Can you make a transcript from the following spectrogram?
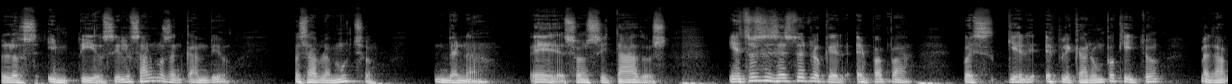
los impíos. Y los salmos, en cambio, pues hablan mucho, ¿verdad? Eh, son citados. Y entonces esto es lo que el, Papa pues quiere explicar un poquito, ¿verdad?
